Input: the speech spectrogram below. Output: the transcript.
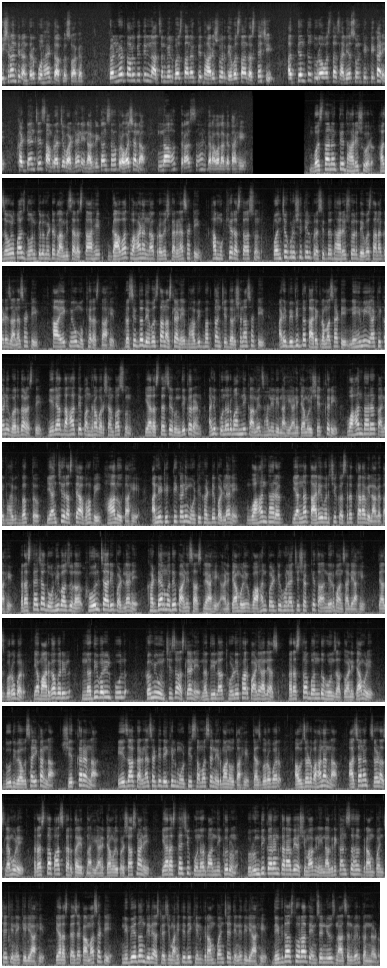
विश्रांतीनंतर पुन्हा एकदा आपलं स्वागत. कन्नड तालुक्यातील नाचनवेल बसस्थानक ते धारेश्वर देवस्थान रस्त्याची अत्यंत दुरावस्था झाली असून ठिकठिकाणी खड्ड्यांचे साम्राज्य वाढल्याने नागरिकांसह प्रवाशांना नाहक त्रास सहन करावा लागत आहे. बसस्थानक ते धारेश्वर हा जवळपास दोन किलोमीटर लांबीचा रस्ता आहे. गावात वाहनांना प्रवेश करण्यासाठी हा मुख्य रस्ता असून पंचकृषीतील प्रसिद्ध धारेश्वर देवस्थानाकडे जाण्यासाठी हा एकमेव मुख्य रस्ता आहे. प्रसिद्ध देवस्थान असल्याने भाविक भक्तांची दर्शनासाठी आणि विविध कार्यक्रमासाठी नेहमी या ठिकाणी वर्दळ असते. गेल्या दहा ते पंधरा वर्षांपासून या रस्त्याचे रुंदीकरण आणि पुनर्बांधणी कामे झालेली नाही आणि त्यामुळे शेतकरी वाहनधारक आणि भाविक भक्त यांची रस्त्याअभावी हाल होत आहे. आणि ठिकठिकाणी मोठी खड्डे पडल्याने वाहनधारक यांना तारेवरची कसरत करावी लागत आहे. रस्त्याच्या दोन्ही बाजूला खोल चारी पडल्याने खड्ड्यांमध्ये पाणी साचले आहे आणि त्यामुळे वाहन पलटी होण्याची शक्यता निर्माण झाली आहे. त्याचबरोबर या मार्गावरील नदीवरील पूल कमी उंचीचा असल्याने नदीला थोडेफार पाणी आल्यास रस्ता बंद होऊन जातो आणि त्यामुळे दूध व्यावसायिकांना शेतकऱ्यांना ये जा करण्यासाठी देखील मोठी समस्या निर्माण होत आहे. त्याचबरोबर अवजड वाहनांना अचानक चढ असल्यामुळे रस्ता पास करता येत नाही आणि त्यामुळे प्रशासनाने या रस्त्याची पुनर्बांधणी करून रुंदीकरण करावे अशी मागणी नागरिकांसह ग्रामपंचायतीने केली आहे. या रस्त्याच्या कामासाठी निवेदन दिले असल्याची माहिती देखील ग्रामपंचायतीने दिली आहे. देविदास थोरात एमचे न्यूज नाचनवेल कन्नड.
